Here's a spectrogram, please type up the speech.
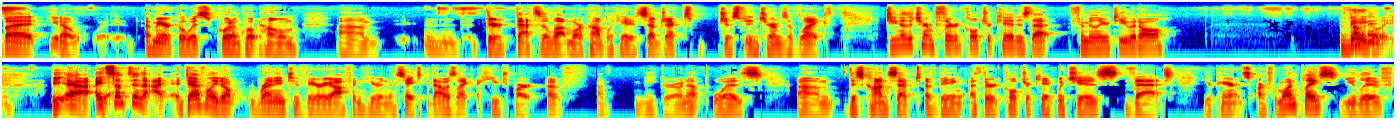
but you know america was quote unquote home. Um, mm-hmm. there that's a lot more complicated subject just in terms of like do you know the term third culture kid? Is that familiar to you at all? Vaguely. Okay. Yeah it's yeah. something that i definitely don't run into very often here in the states but that was like a huge part of of me growing up was um, this concept of being a third culture kid, which is that your parents are from one place, you live,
